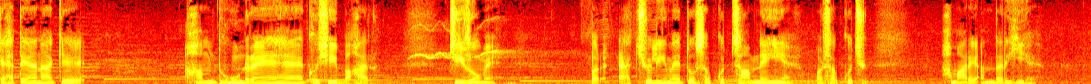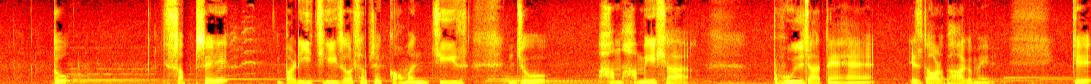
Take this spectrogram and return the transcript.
कहते हैं ना कि हम ढूंढ रहे हैं खुशी बाहर, चीज़ों में। पर एक्चुअली में तो सब कुछ सामने ही है और सब कुछ हमारे अंदर ही है। तो सबसे बड़ी चीज़ और सबसे कॉमन चीज़ जो हम हमेशा भूल जाते हैं इस दौड़ भाग में, कि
